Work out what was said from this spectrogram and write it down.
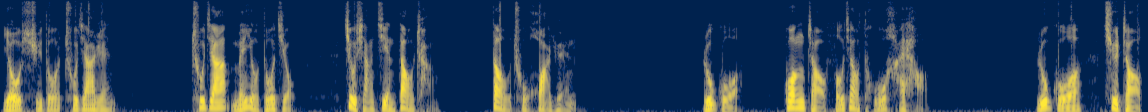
有许多出家人出家没有多久，就想建道场，到处化缘。如果光找佛教徒还好，如果去找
